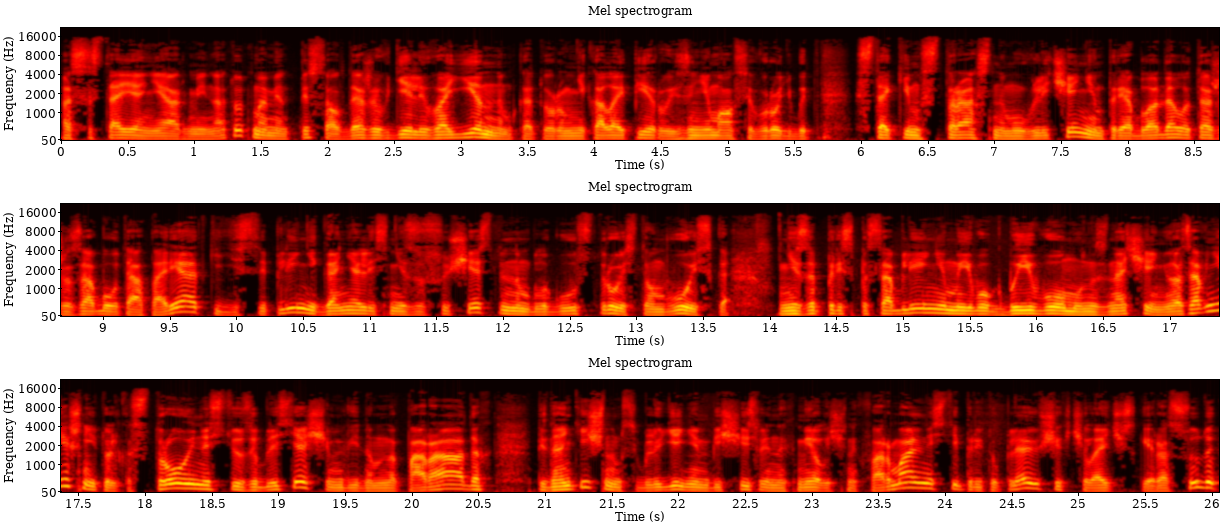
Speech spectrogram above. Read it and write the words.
о состоянии армии на тот момент писал, даже в деле военного военным, которым Николай I занимался вроде бы с таким страстным увлечением, преобладала та же забота о порядке, дисциплине, гонялись не за существенным благоустройством войска, не за приспособлением его к боевому назначению, а за внешней только стройностью, за блестящим видом на парадах, педантичным соблюдением бесчисленных мелочных формальностей, притупляющих человеческий рассудок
